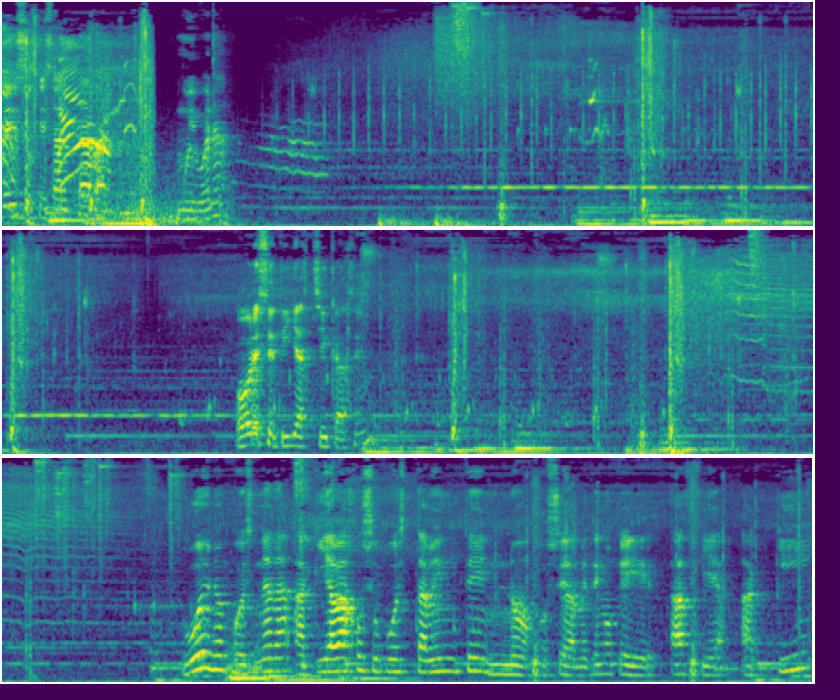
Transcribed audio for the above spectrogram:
de eso, que saltaban. Muy buena. Pobres setillas chicas, ¿eh? Bueno, pues nada, aquí abajo supuestamente no. O sea, me tengo que ir hacia aquí.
